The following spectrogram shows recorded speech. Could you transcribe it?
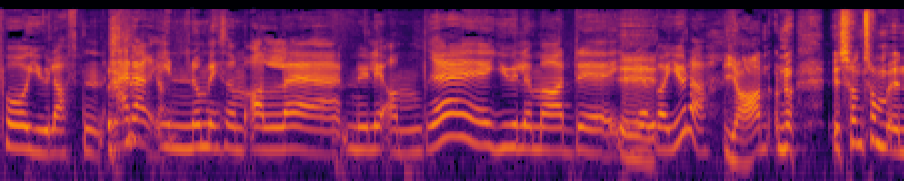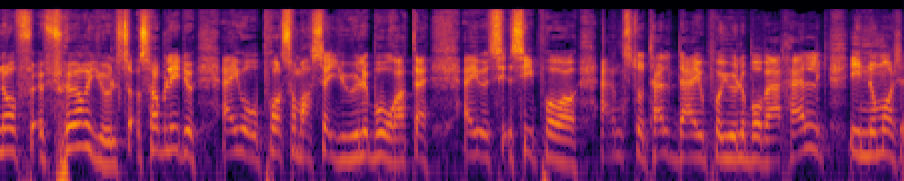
på julaften. Er det innom liksom alle mulige andre julemat eh, i løpet av jula? Ja, nå, sånn som nå før jul, så, så blir du Jeg er jo på så masse julebord at jeg, jeg er jo, si si på Ernst hotell, det er jo på julebord hver helg. Innom og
